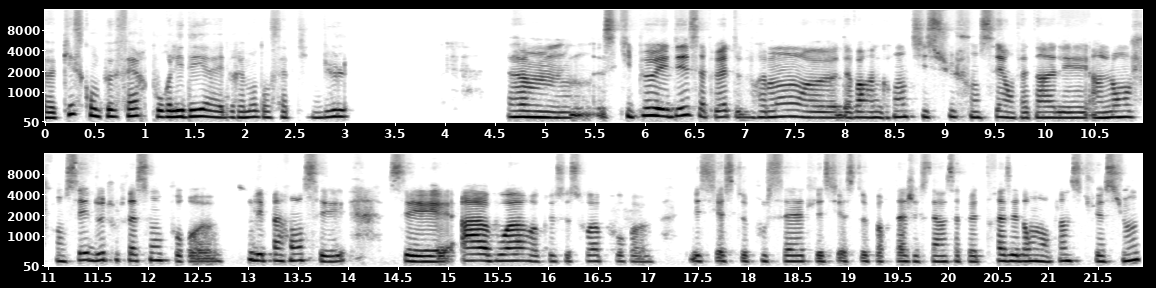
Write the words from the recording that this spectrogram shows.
Euh, qu'est-ce qu'on peut faire pour l'aider à être vraiment dans sa petite bulle? Ce qui peut aider, ça peut être vraiment d'avoir un grand tissu foncé, en fait, hein, un linge foncé. De toute façon, pour tous les parents, c'est à avoir, que ce soit pour les siestes poussettes, les siestes portage, etc. Ça peut être très aidant dans plein de situations.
